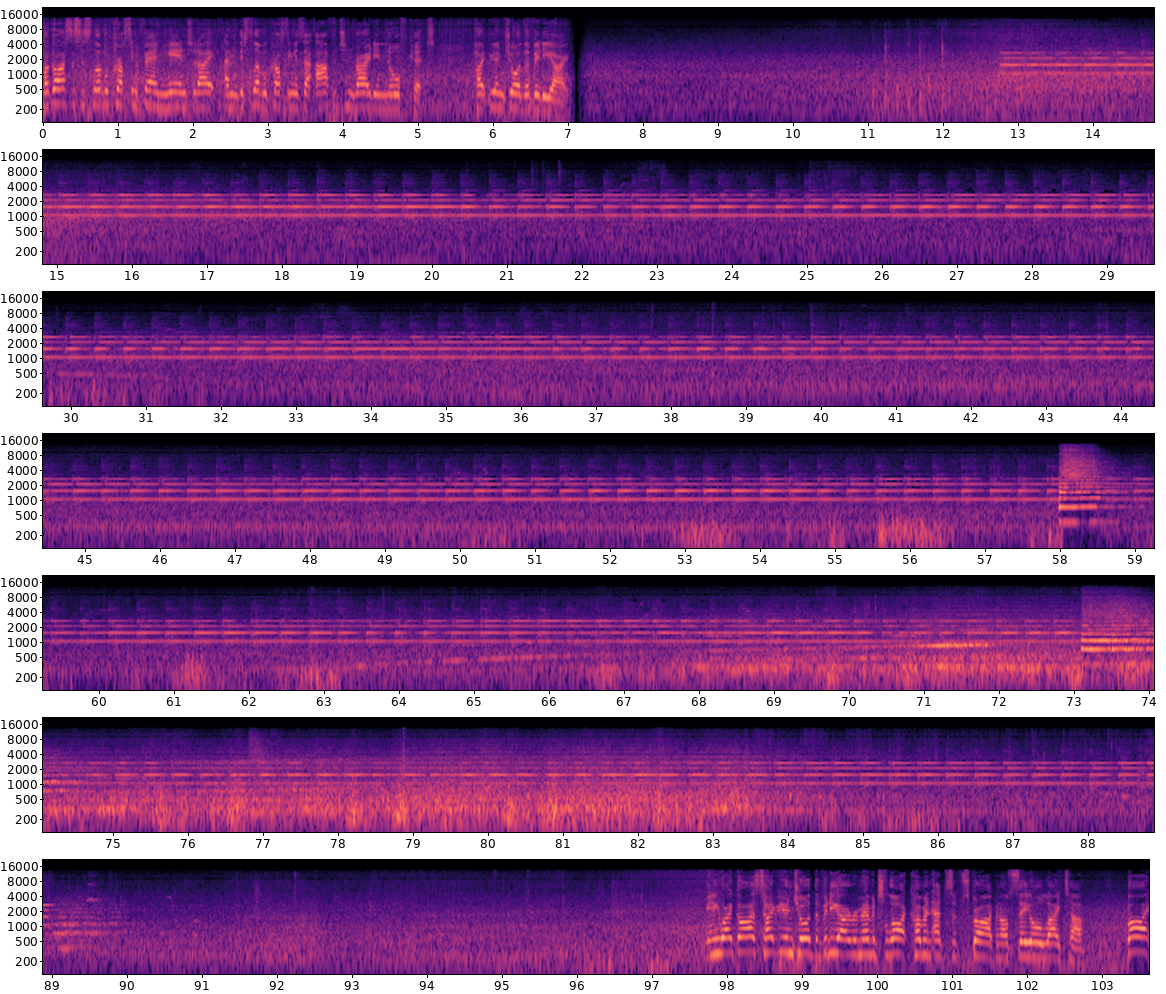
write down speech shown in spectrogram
Hi guys, this is Level Crossing fan here and today and this level crossing is at Arthurton Road in Northcote. Hope you enjoy the video. Anyway guys, hope you enjoyed the video. Remember to like, comment and subscribe and I'll see you all later. Bye!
